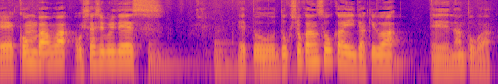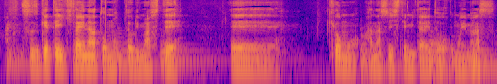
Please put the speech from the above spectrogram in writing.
えー、こんばんは。お久しぶりです。えっと読書感想会だけは、えー、なんとか続けていきたいなと思っておりまして、えー、今日も話してみたいと思います。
